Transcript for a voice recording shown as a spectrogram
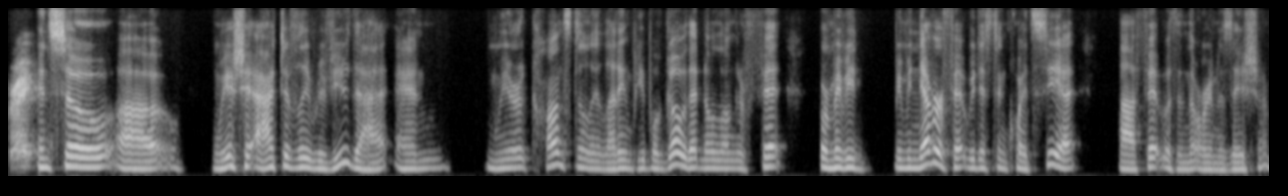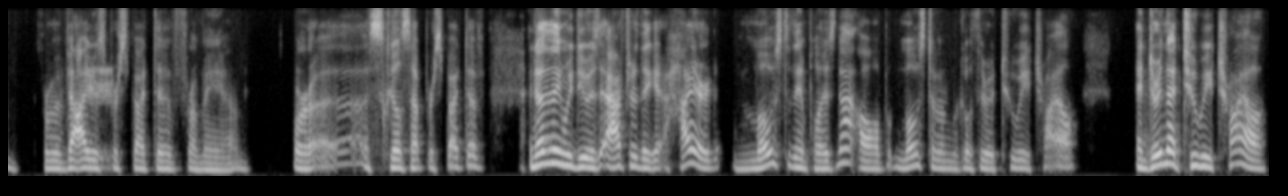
right. And so uh, we actually actively review that, and we are constantly letting people go that no longer fit, or maybe maybe never fit. We just didn't quite see it uh, fit within the organization from a values mm. perspective, from a um, or a, a skill set perspective. Another thing we do is after they get hired, most of the employees, not all, but most of them go through a two week trial. And during that two week trial,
